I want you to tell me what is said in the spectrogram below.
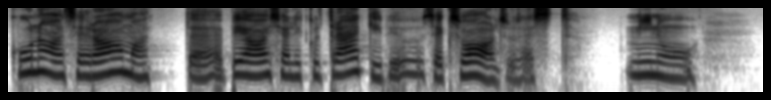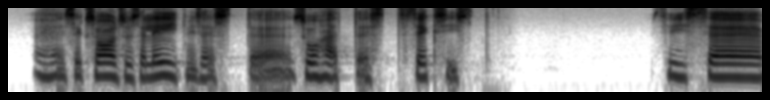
kuna see raamat äh, peaasjalikult räägib ju seksuaalsusest, minu seksuaalsuse leidmisest, suhetest, seksist, siis see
